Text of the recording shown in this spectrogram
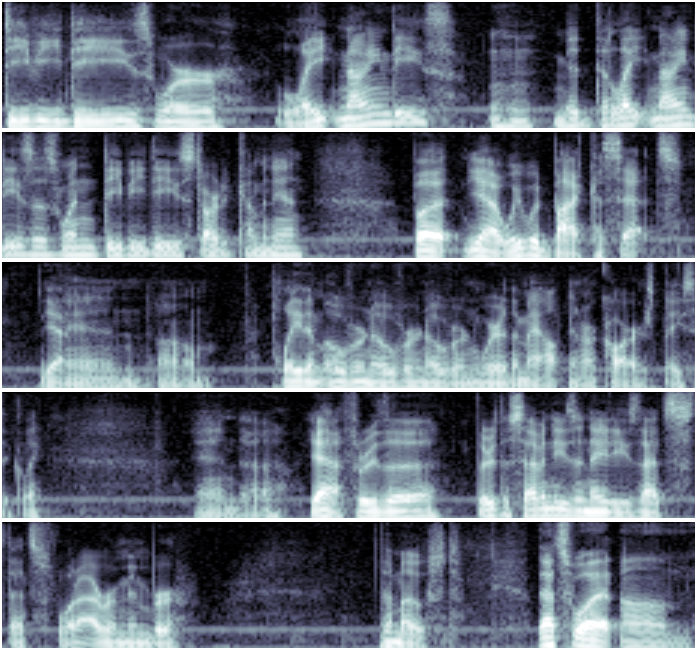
DVDs were late '90s, Mm-hmm. mid to late '90s is when DVDs started coming in. But yeah, we would buy cassettes Yeah. and um, play them over and over and over and wear them out in our cars, basically. And uh, yeah, through the through the '70s and '80s, that's that's what I remember the most. That's what, um,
